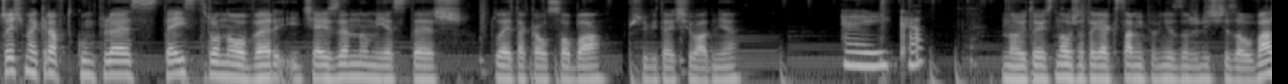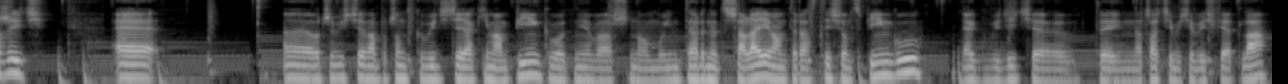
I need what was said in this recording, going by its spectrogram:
Cześć Minecraft kumple, z tej strony Over i dzisiaj ze mną jest też tutaj taka osoba, przywitaj się ładnie. Hejka. No i to jest Nosia, tak jak sami pewnie zdążyliście zauważyć. E, e, oczywiście na początku widzicie jaki mam ping, ponieważ no, mój internet szaleje, mam teraz 1000 pingu. Jak widzicie tutaj na czacie mi się wyświetla.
